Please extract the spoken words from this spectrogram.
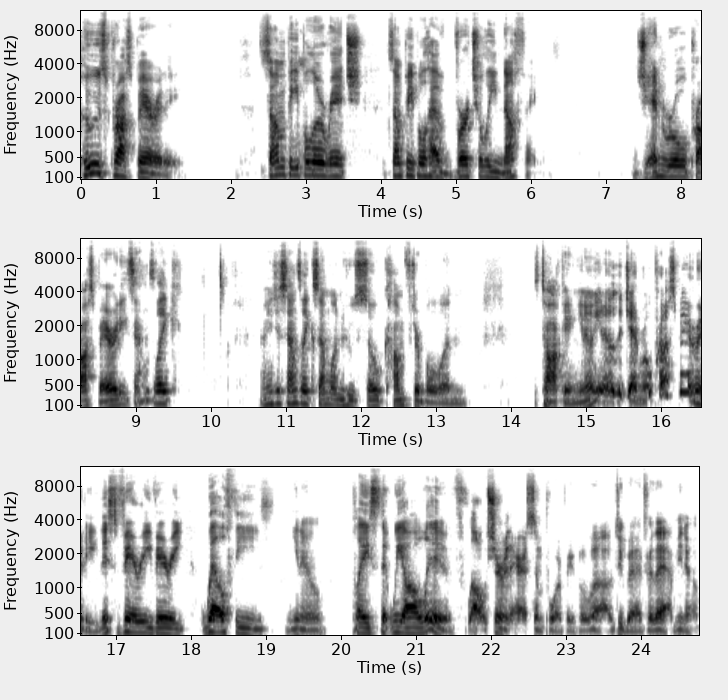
Whose prosperity? Some people are rich, some people have virtually nothing. General prosperity sounds like, I mean, it just sounds like someone who's so comfortable and talking, you know, you know, the general prosperity, this very, very wealthy, you know, place that we all live. Oh, sure, there are some poor people. Well, too bad for them, you know.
